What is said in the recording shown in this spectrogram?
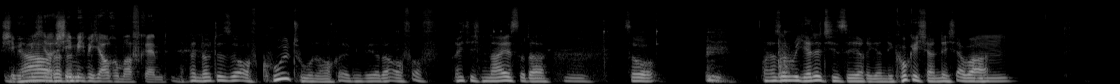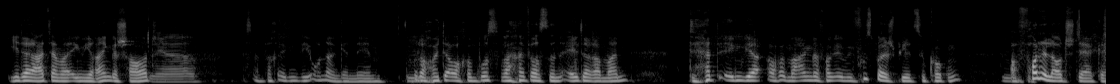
Schäme Ja, ich, mich, schäme wenn- ich mich auch immer fremd. Wenn Leute so auf cool tun auch irgendwie oder auf, auf richtig nice oder Hm. so. Oder so Reality-Serien, die gucke ich ja nicht, aber Mhm. jeder hat ja mal irgendwie reingeschaut. Ja. ist einfach irgendwie unangenehm. Mhm. Oder heute auch im Bus war einfach so ein älterer Mann, der hat irgendwie auf einmal angefangen, irgendwie ein Fußballspiel zu gucken. Mhm. Auf volle Lautstärke.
